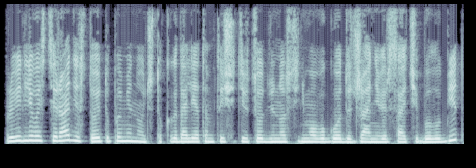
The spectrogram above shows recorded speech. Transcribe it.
Справедливости ради стоит упомянуть, что когда летом 1997 года Джанни Версачи был убит,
